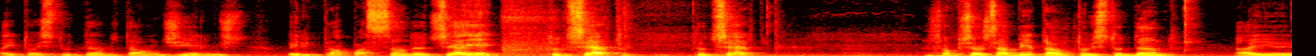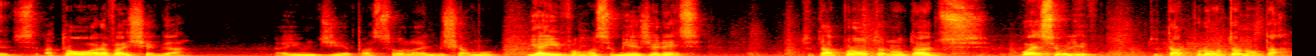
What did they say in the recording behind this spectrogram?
Aí tô estudando, tá, um dia ele, me, ele tá passando, eu disse, aí, tudo certo? Tudo certo. Só para o senhor saber, tá? Eu tô estudando. Aí disse, a tua hora vai chegar. Aí um dia passou lá, ele me chamou. E aí, vamos assumir a gerência? Tu tá pronto ou não tá? Eu disse, ué, seu livro, tu tá pronto ou não tá?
